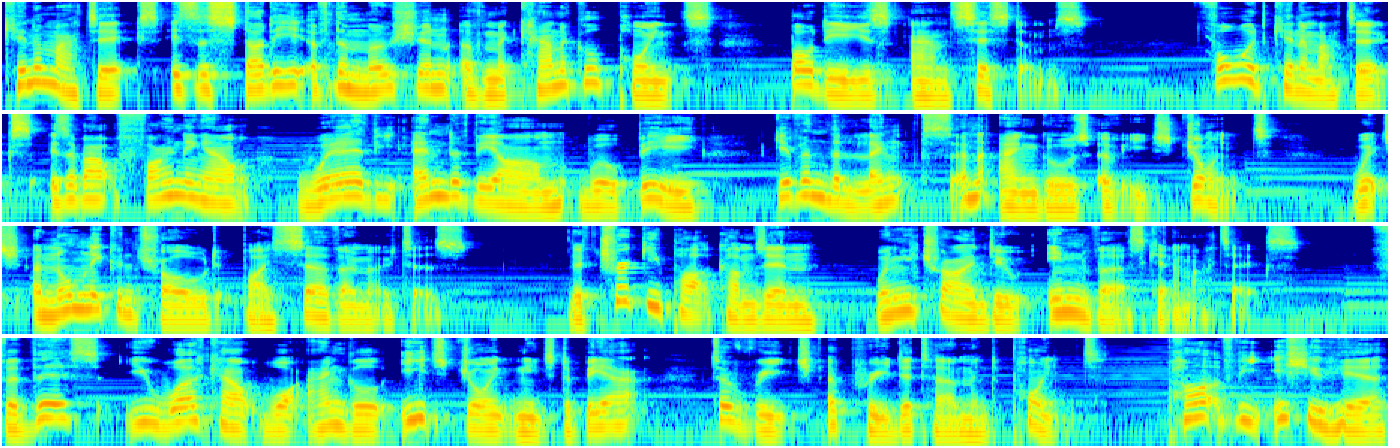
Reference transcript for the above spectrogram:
Kinematics is the study of the motion of mechanical points, bodies and systems. Forward kinematics is about finding out where the end of the arm will be given the lengths and angles of each joint, which are normally controlled by servo motors. The tricky part comes in when you try and do inverse kinematics. For this, you work out what angle each joint needs to be at to reach a predetermined point. Part of the issue here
